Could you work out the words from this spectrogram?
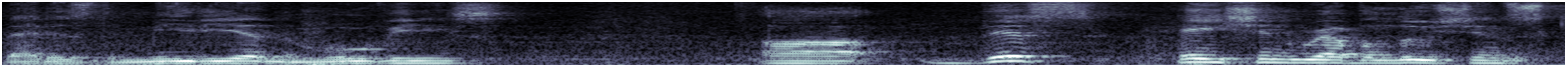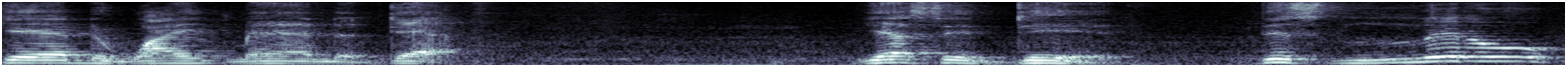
that is the media and the movies. Uh, this Haitian revolution scared the white man to death. Yes, it did. This little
